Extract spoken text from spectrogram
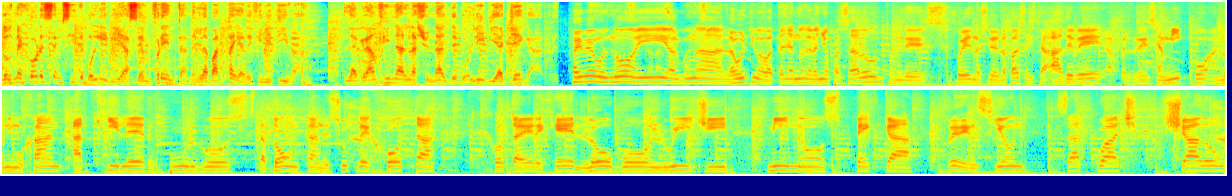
Los mejores MC de Bolivia se enfrentan en la batalla definitiva. La gran final nacional de Bolivia llega Ahí vemos, ¿no? Ahí alguna, la última batalla, ¿no? Del año pasado, donde fue en la ciudad de La Paz. Ahí está ADB, pertenece a Mico, Anónimo Han, Art Killer, Burgos, está Duncan de Sucre, J, JRG, Lobo, Luigi, Minos, Peca, Redención, Satquatch, Shadow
